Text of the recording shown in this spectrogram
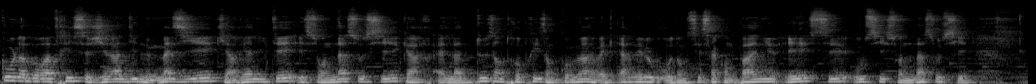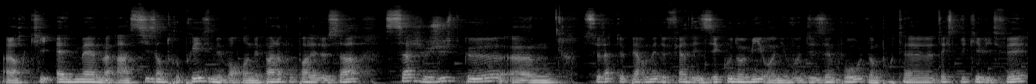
collaboratrice Géraldine Mazier qui en réalité est son associée car elle a deux entreprises en commun avec Hervé Legros. Donc c'est sa compagne et c'est aussi son associé. Alors qui elle-même a six entreprises, mais bon, on n'est pas là pour parler de ça. Sache juste que euh, cela te permet de faire des économies au niveau des impôts. Donc pour te- t'expliquer vite fait,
